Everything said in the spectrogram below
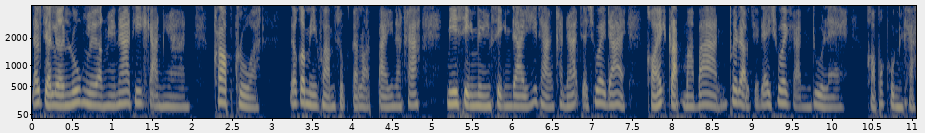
แล้วเจริญรุ่งเรืองในหน้าที่การงาน ครอบครัว แล้วก็มีความสุขตลอดไปนะคะ มีสิ่งหนึ่งสิ่งใดที่ทางคณะจะช่วยได้ ขอให้กลับมาบ้าน เพื่อเราจะได้ช่วยกันดูแล ขอบพระคุณค่ะ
